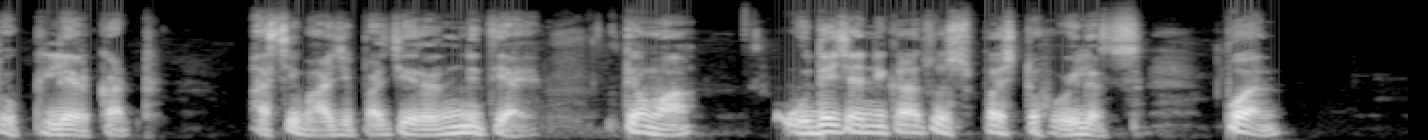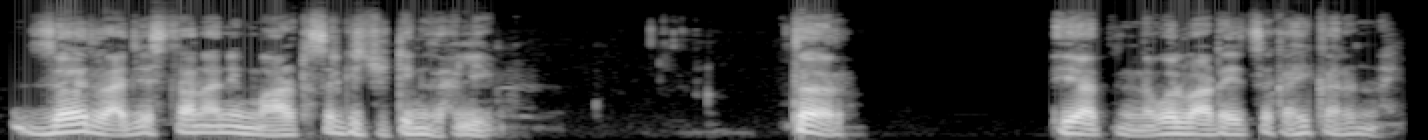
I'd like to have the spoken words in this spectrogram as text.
तो क्लिअर कट अशी भाजपाची रणनीती आहे. तेव्हा उद्याच्या निकालाचं स्पष्ट होईलच. पण जर राजस्थान आणि महाराष्ट्रासारखी चिटिंग झाली तर यात नवल वाटायचं काही कारण नाही.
